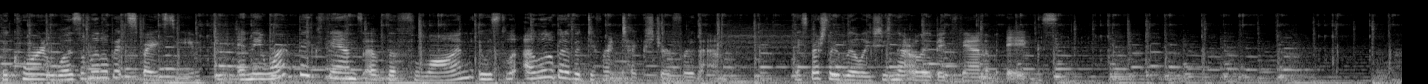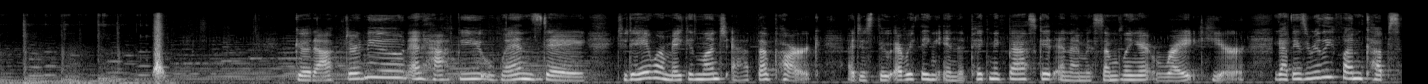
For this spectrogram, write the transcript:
The corn was a little bit spicy and they weren't big fans of the flan. It was a little bit of a different texture for them. Especially Lily, she's not really a big fan of eggs. Good afternoon and happy Wednesday. Today we're making lunch at the park. I just threw everything in the picnic basket and I'm assembling it right here. I got these really fun cups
